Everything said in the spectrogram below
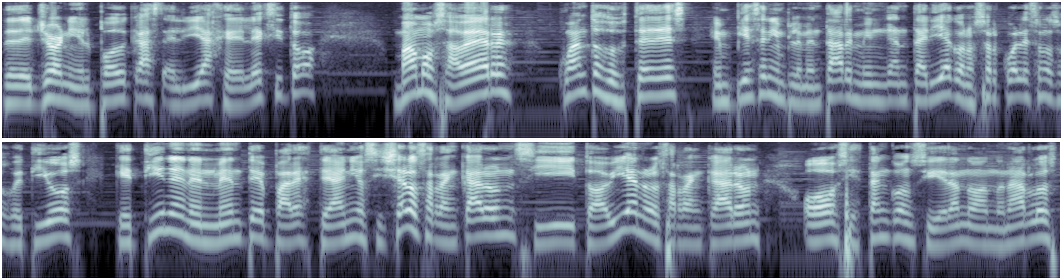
de The Journey, el podcast El viaje del éxito. Vamos a ver cuántos de ustedes empiezan a implementar. Me encantaría conocer cuáles son los objetivos que tienen en mente para este año, si ya los arrancaron, si todavía no los arrancaron o si están considerando abandonarlos.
